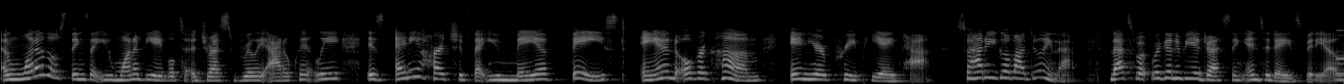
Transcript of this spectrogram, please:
And one of those things that you want to be able to address really adequately is any hardships that you may have faced and overcome in your pre-PA path. So how do you go about doing that? That's what we're going to be addressing in today's video.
